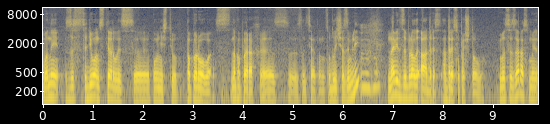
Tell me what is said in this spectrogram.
вони стадіон стерли з е, повністю паперово на паперах е, з, з лиця там з обличчя землі, навіть забрали адрес, адресу поштову. І оце зараз ми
